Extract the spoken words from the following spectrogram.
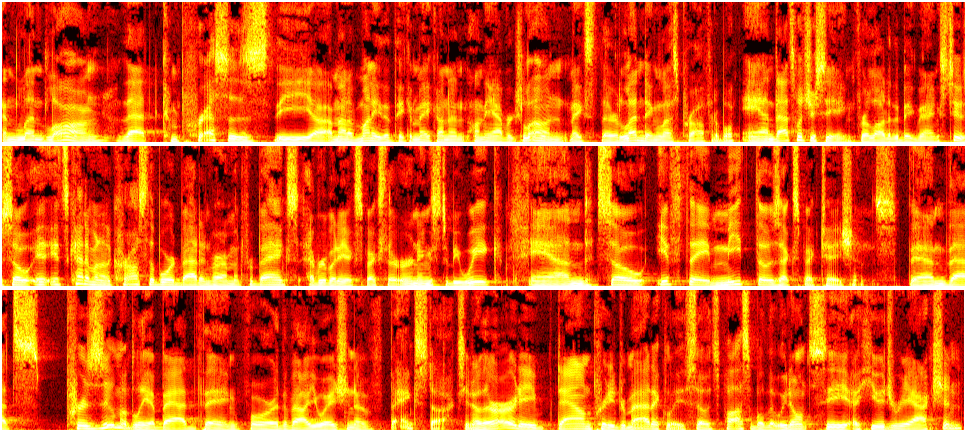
and lend long, that compresses the uh, amount of money that they can make on, an, on the average loan, makes their lending less profitable. And that's what you're seeing for a lot of the big banks too. So it, it's kind of an across the board bad environment for banks. Everybody expects their earnings to be weak. And so if they meet those expectations, then that's presumably a bad thing for the valuation of bank stocks. You know, they're already down pretty dramatically, so it's possible that we don't see a huge reaction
